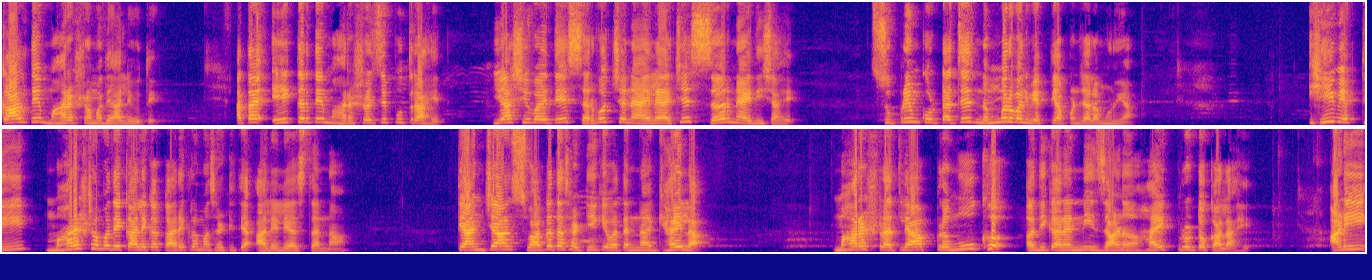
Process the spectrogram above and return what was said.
काल ते महाराष्ट्रामध्ये आले होते. आता एक तर ते महाराष्ट्राचे पुत्र आहेत. याशिवाय ते सर्वोच्च न्यायालयाचे सरन्यायाधीश आहे सुप्रीम कोर्टाचे नंबर वन व्यक्ती आपण ज्याला म्हणूया. ही व्यक्ती महाराष्ट्रामध्ये काल एका कार्यक्रमासाठी ते आलेले असताना त्यांच्या स्वागतासाठी किंवा त्यांना घ्यायला महाराष्ट्रातल्या प्रमुख अधिकाऱ्यांनी जाणं हा एक प्रोटोकॉल आहे. आणि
